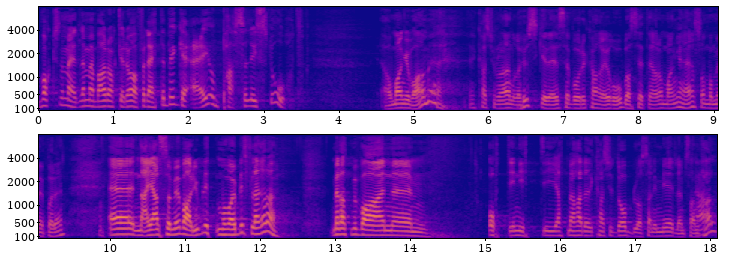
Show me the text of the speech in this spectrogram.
voksne medlemmer var dere da? For dette bygget er jo passelig stort. Ja, Hvor mange var vi? Kanskje noen andre husker det. Jeg ser både Kari og Robert sitter her. Det er mange her som var med på den. Eh, nei, altså, vi var jo blitt, vi var jo blitt flere, da. Men at vi var en eh, 80-90 At vi hadde kanskje dobla oss sånn i medlemsantall.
